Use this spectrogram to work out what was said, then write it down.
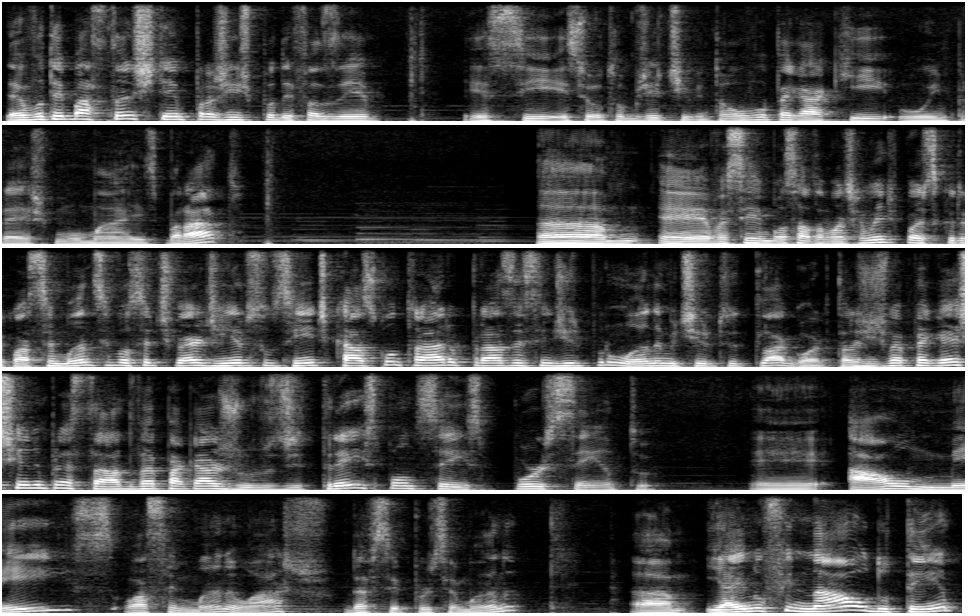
Daí eu vou ter bastante tempo pra gente poder fazer esse, esse outro objetivo. Então eu vou pegar aqui o empréstimo mais barato. Um, é, vai ser reembolsado automaticamente após 54 semanas se você tiver dinheiro suficiente. Caso contrário, o prazo é estendido por um ano, emitir o título agora. Então a gente vai pegar este dinheiro emprestado, vai pagar juros de 3,6% é, ao mês, ou à semana, eu acho. Deve ser por semana. Um, e aí no final do tempo.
